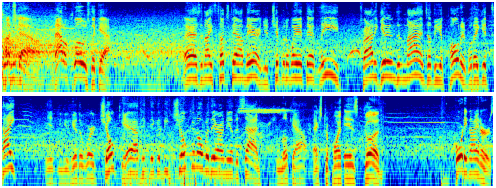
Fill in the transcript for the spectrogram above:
Touchdown. That'll close the gap. There's a nice touchdown there, and you chip it away at that lead. Try to get into the minds of the opponent. Will they get tight? Did you hear the word choke? Yeah, I think they could be choking over there on the other side. Look out. Extra point is good. 49ers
